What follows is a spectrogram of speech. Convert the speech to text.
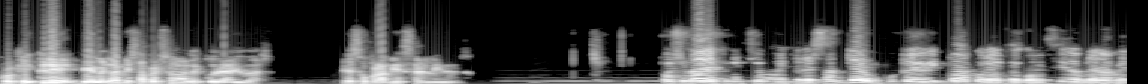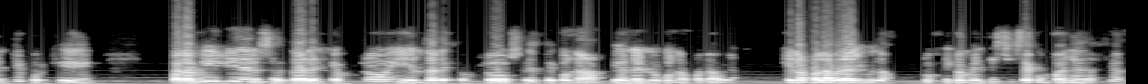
porque cree de verdad que esa persona le puede ayudar. Eso para mí es ser líder. Pues una definición muy interesante, un punto de vista con el que coincido plenamente porque para mí líder es el dar ejemplo y el dar ejemplo se hace con las acciones, no con la palabra. Que la palabra ayuda, lógicamente, si se acompaña de acción.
